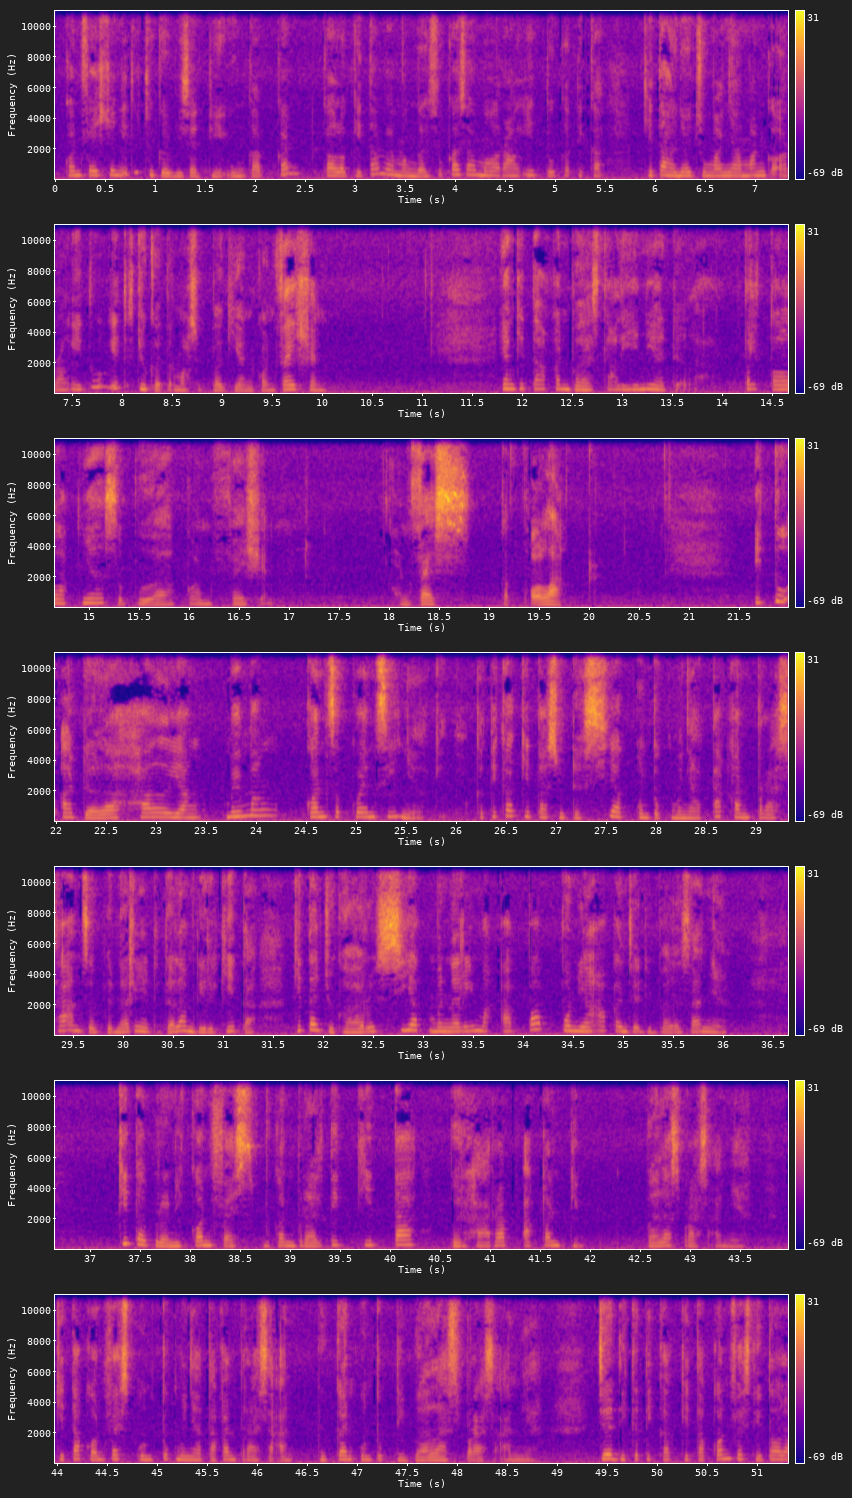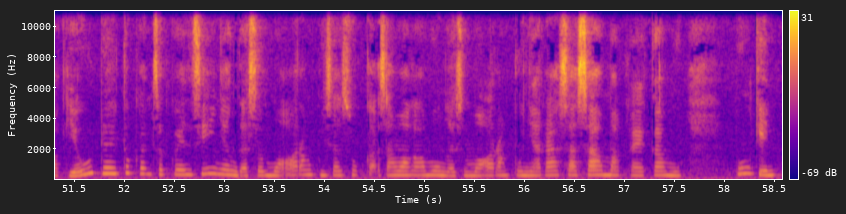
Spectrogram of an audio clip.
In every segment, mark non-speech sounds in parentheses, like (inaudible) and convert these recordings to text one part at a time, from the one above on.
Confession itu juga bisa diungkapkan kalau kita memang gak suka sama orang itu. Ketika kita hanya cuma nyaman ke orang itu itu juga termasuk bagian confession yang kita akan bahas kali ini adalah tertolaknya sebuah confession confess ketolak itu adalah hal yang memang konsekuensinya gitu. Ketika kita sudah siap untuk menyatakan perasaan sebenarnya di dalam diri kita, kita juga harus siap menerima apa pun yang akan jadi balasannya. Kita berani confess bukan berarti kita berharap akan dibalas perasaannya. Kita confess untuk menyatakan perasaan, bukan untuk dibalas perasaannya jadi ketika kita confess ditolak ya udah itu konsekuensinya. Nggak semua orang bisa suka sama kamu nggak semua orang punya rasa sama kayak kamu. Mungkin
